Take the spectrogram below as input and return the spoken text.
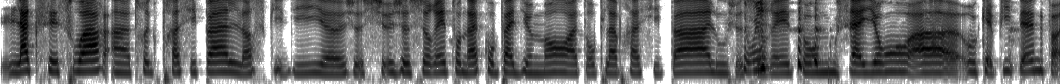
l'accessoire à un truc principal lorsqu'il dit je, je, serai ton accompagnement à ton plat principal ou je serai ton moussaillon à, au capitaine. Enfin,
